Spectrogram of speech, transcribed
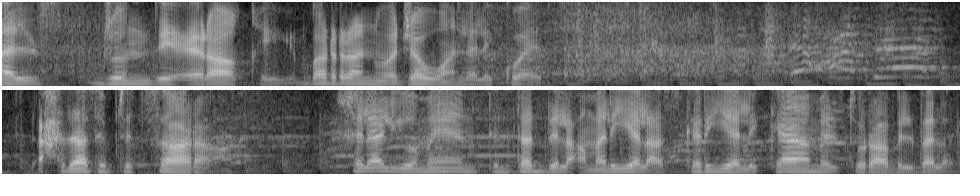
ألف جندي عراقي برا وجوا للكويت. الأحداث بتتسارع. خلال يومين تمتد العملية العسكرية لكامل تراب البلد.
